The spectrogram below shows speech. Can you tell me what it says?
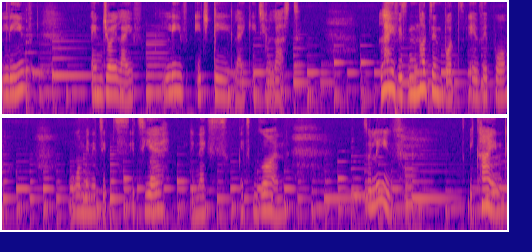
Live. Enjoy life. Live each day like it's your last. Life is nothing but a vapor. One minute it's it's here, the next it's gone. So leave Be kind.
